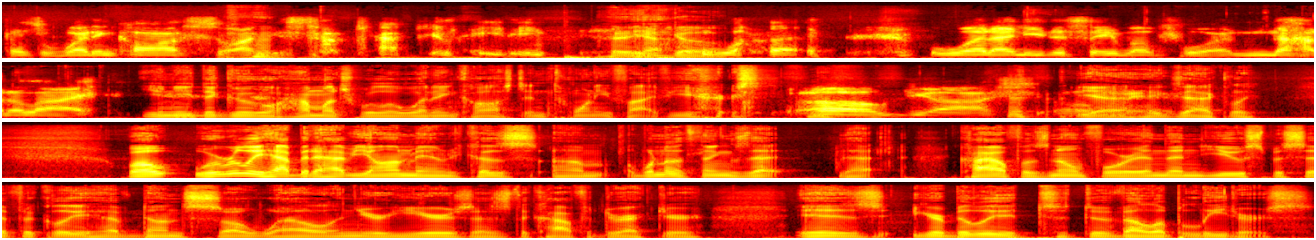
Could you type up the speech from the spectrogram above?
does a wedding cost so I can start calculating there you go. what what I need to save up for. Not a lie. You need to Google how much will a wedding cost in 25 years. Oh gosh. Oh, yeah, man. exactly. Well, we're really happy to have you on, man, because um, one of the things that that Chi Alpha is known for, and then you specifically have done so well in your years as the Chi Alpha director, is your ability to develop leaders.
